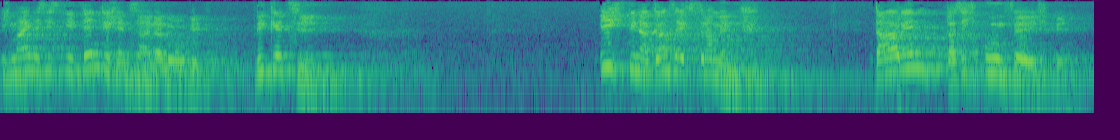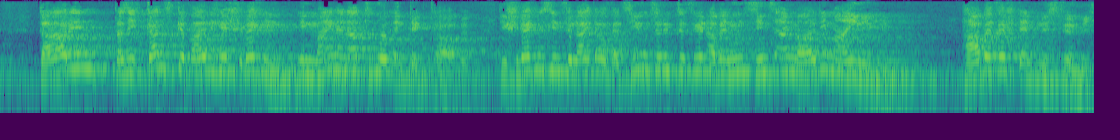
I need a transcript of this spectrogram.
Ich meine, es ist identisch in seiner Logik. Wie geht sie? Ich bin ein ganz extra Mensch. Darin, dass ich unfähig bin. Darin, dass ich ganz gewaltige Schwächen in meiner Natur entdeckt habe. Die Schwächen sind vielleicht auf Erziehung zurückzuführen, aber nun sind es einmal die meinigen. Habe Verständnis für mich.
